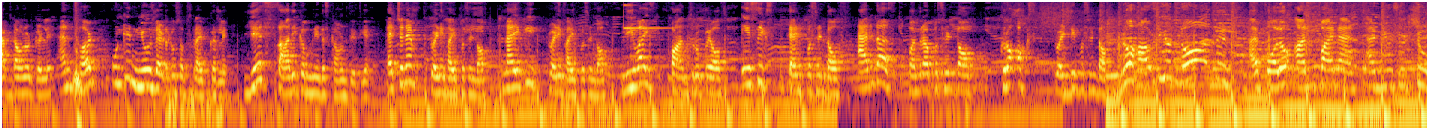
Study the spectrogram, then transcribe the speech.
ऐप डाउनलोड कर ले एंड थर्ड उनके न्यूज़ लेटर को सब्सक्राइब कर ले ये सारी कंपनी डिस्काउंट देती है H N M twenty five percent off Nike twenty five percent off Levi's पाँच सौ रुपए off Asics ten percent off Adidas पंद्रह percent off Crocs 20% off. Bro, how do you know all this? I follow Unfinance and you should too.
